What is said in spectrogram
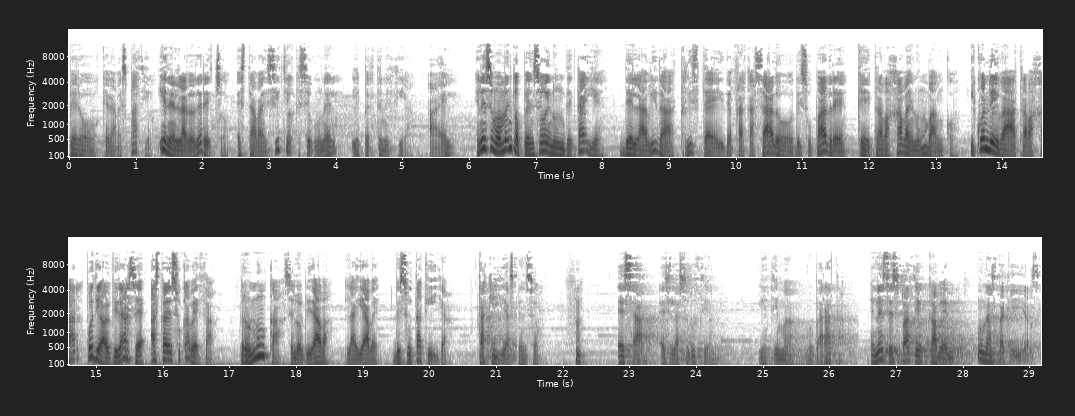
pero quedaba espacio. Y en el lado derecho estaba el sitio que según él le pertenecía a él. En ese momento pensó en un detalle de la vida triste y de fracasado de su padre, que trabajaba en un banco. Y cuando iba a trabajar podía olvidarse hasta de su cabeza, pero nunca se le olvidaba la llave de su taquilla. Taquillas, pensó. Esa es la solución. Y encima muy barata. En ese espacio caben unas taquillas.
